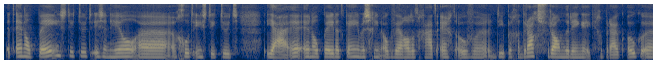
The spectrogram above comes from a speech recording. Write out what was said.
Het NLP-instituut is een heel uh, goed instituut. Ja, NLP, dat ken je misschien ook wel. Dat gaat echt over diepe gedragsveranderingen. Ik gebruik ook uh,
